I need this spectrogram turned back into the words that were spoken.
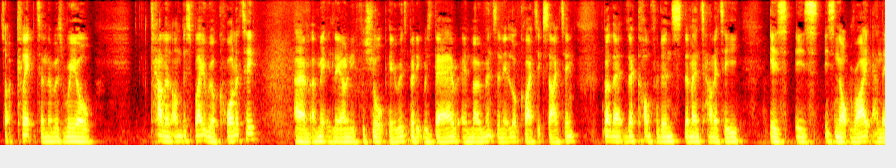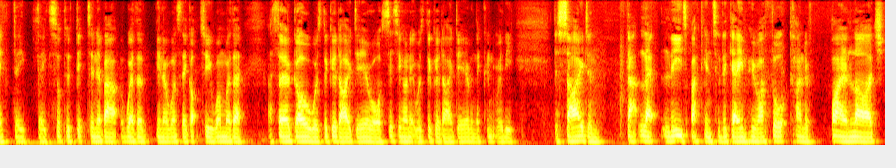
sort of clicked, and there was real talent on display, real quality. Um, admittedly, only for short periods, but it was there in moments, and it looked quite exciting. But the, the confidence, the mentality is is is not right, and they, they they sort of dipped in about whether you know once they got to one whether a third goal was the good idea or sitting on it was the good idea, and they couldn't really decide, and that let Leeds back into the game, who I thought kind of by and large,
